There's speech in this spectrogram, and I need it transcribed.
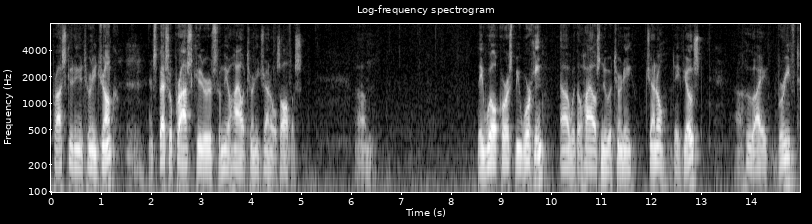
prosecuting attorney Junk and special prosecutors from the Ohio Attorney General's office. Um, They will, of course, be working uh, with Ohio's new Attorney General, Dave Yost, uh, who I briefed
